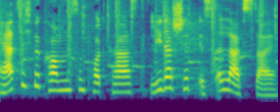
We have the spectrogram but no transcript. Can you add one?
Herzlich willkommen zum Podcast Leadership is a Lifestyle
